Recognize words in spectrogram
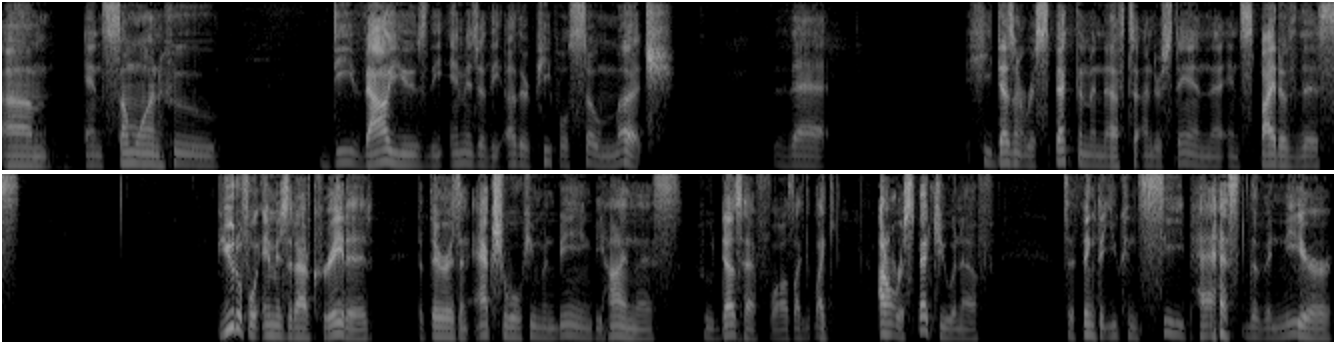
um, and someone who devalues the image of the other people so much that he doesn't respect them enough to understand that in spite of this beautiful image that I've created, that there is an actual human being behind this who does have flaws. Like like I don't respect you enough to think that you can see past the veneer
